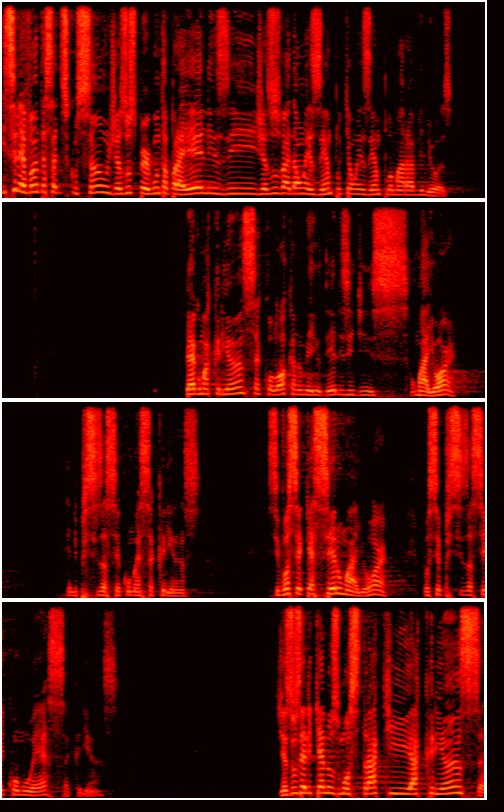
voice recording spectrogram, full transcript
E se levanta essa discussão, Jesus pergunta para eles e Jesus vai dar um exemplo que é um exemplo maravilhoso. Pega uma criança, coloca no meio deles e diz: O maior ele precisa ser como essa criança. Se você quer ser o maior, você precisa ser como essa criança. Jesus ele quer nos mostrar que a criança,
